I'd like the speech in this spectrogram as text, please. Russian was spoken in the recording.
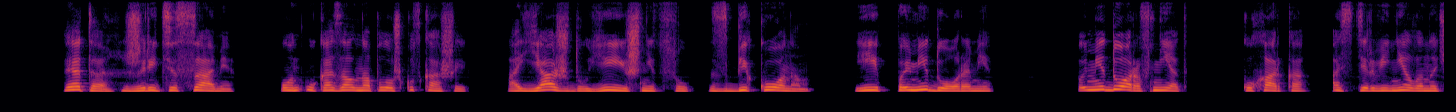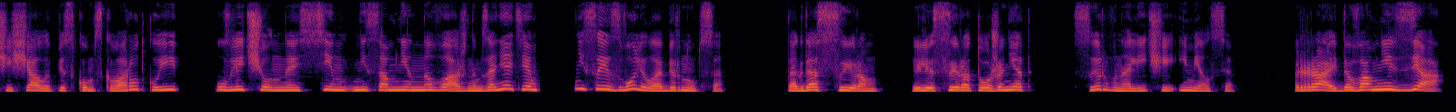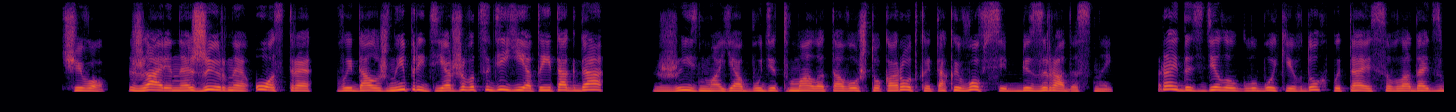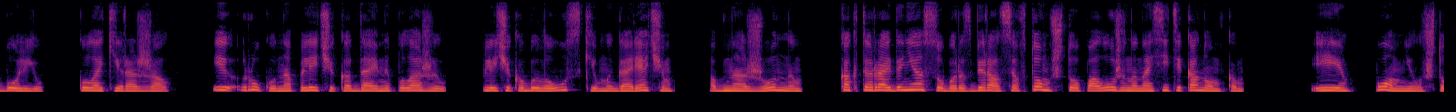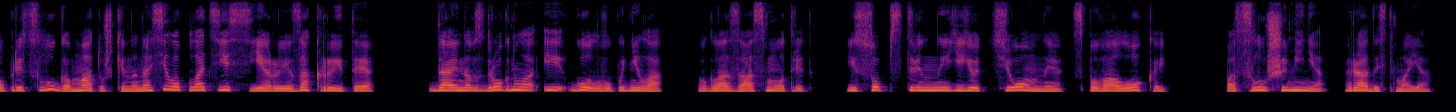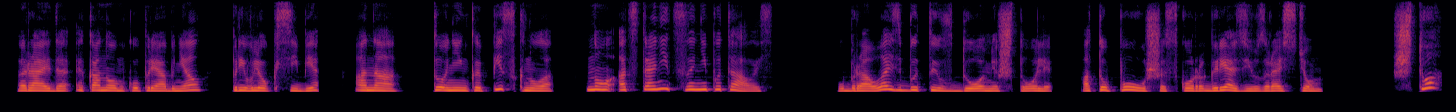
«Это жрите сами!» Он указал на плошку с кашей. «А я жду яичницу с беконом и помидорами». «Помидоров нет!» Кухарка остервенела, начищала песком сковородку и, увлеченная сим, несомненно, важным занятием, не соизволила обернуться. «Тогда с сыром. Или сыра тоже нет?» Сыр в наличии имелся. Рай, да вам нельзя! Чего? Жареное, жирное, острое. Вы должны придерживаться диеты, и тогда... Жизнь моя будет мало того, что короткой, так и вовсе безрадостной. Райда сделал глубокий вдох, пытаясь совладать с болью. Кулаки разжал. И руку на плечико Дайны положил. Плечико было узким и горячим, обнаженным, как-то Райда не особо разбирался в том, что положено носить экономкам. И помнил, что прислуга матушки наносила платья серые, закрытые. Дайна вздрогнула и голову подняла. В глаза смотрит. И собственные ее темные, с поволокой. Послушай меня, радость моя. Райда экономку приобнял, привлек к себе. Она тоненько пискнула, но отстраниться не пыталась. Убралась бы ты в доме, что ли, а то по уши скоро грязью зарастем. Что?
